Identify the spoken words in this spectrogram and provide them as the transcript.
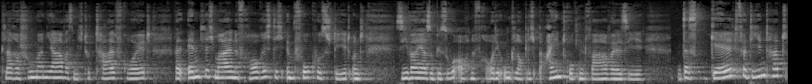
Clara Schumann-Jahr, was mich total freut, weil endlich mal eine Frau richtig im Fokus steht. Und sie war ja sowieso auch eine Frau, die unglaublich beeindruckend war, weil sie das Geld verdient hat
